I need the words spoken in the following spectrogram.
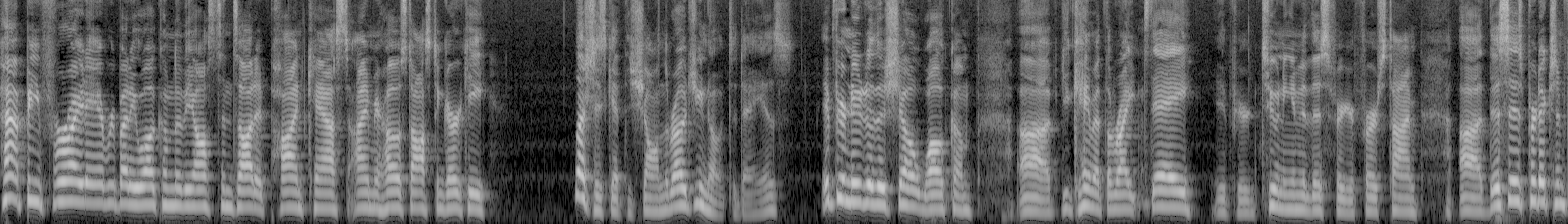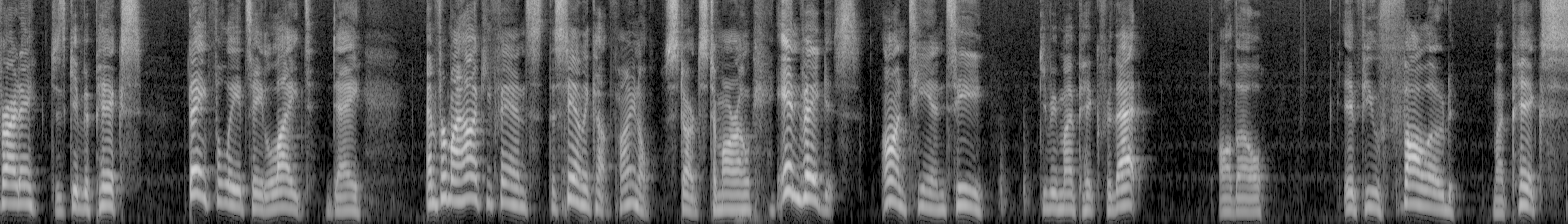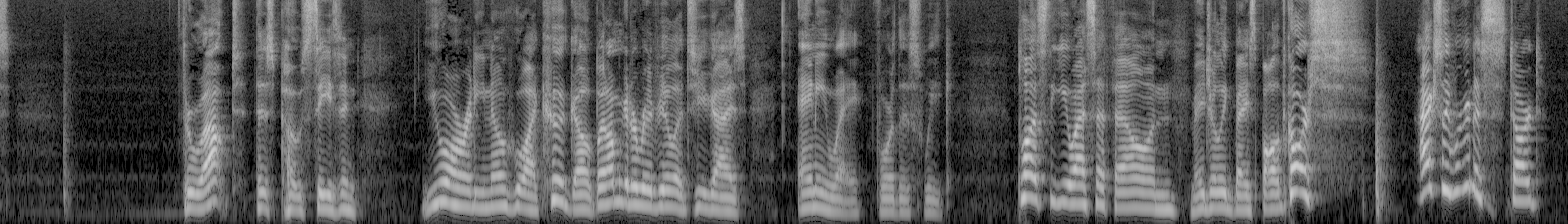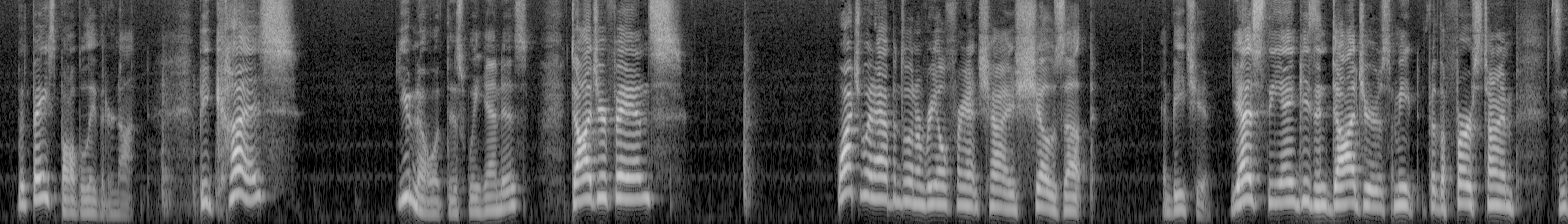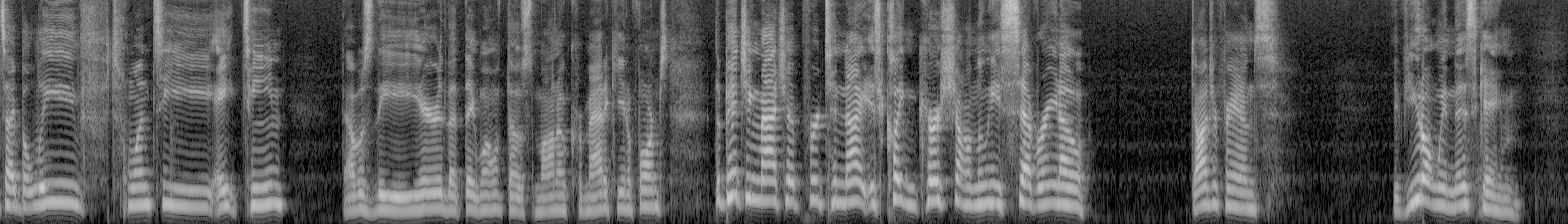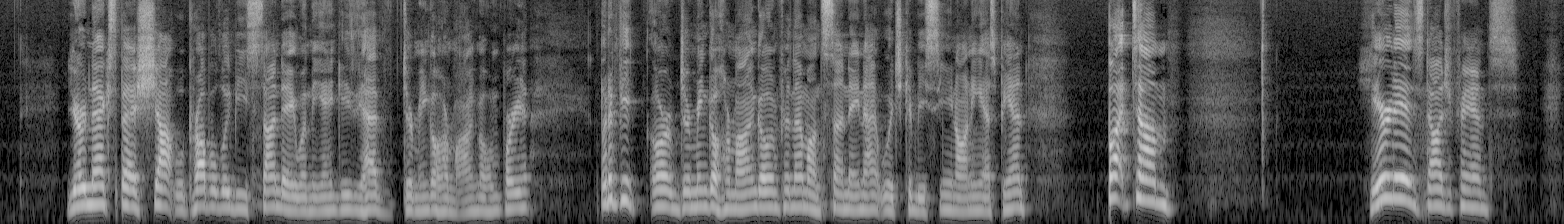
Happy Friday, everybody. Welcome to the Austin's Audit Podcast. I'm your host, Austin Gehrke. Let's just get the show on the road. You know what today is. If you're new to the show, welcome. Uh, you came at the right day. If you're tuning into this for your first time, uh, this is Prediction Friday. Just give you picks. Thankfully, it's a light day. And for my hockey fans, the Stanley Cup final starts tomorrow in Vegas on TNT. Give you my pick for that. Although if you followed my picks throughout this postseason, you already know who I could go, but I'm going to reveal it to you guys anyway for this week. Plus the USFL and Major League Baseball. Of course, actually, we're going to start with baseball, believe it or not. Because you know what this weekend is. Dodger fans, watch what happens when a real franchise shows up and beat you. Yes, the Yankees and Dodgers meet for the first time since I believe 2018. That was the year that they went with those monochromatic uniforms. The pitching matchup for tonight is Clayton Kershaw and Luis Severino. Dodger fans, if you don't win this game, your next best shot will probably be Sunday when the Yankees have Domingo Germán going for you. But if you or Domingo Germán going for them on Sunday night, which can be seen on ESPN. But um here it is, Dodger fans.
